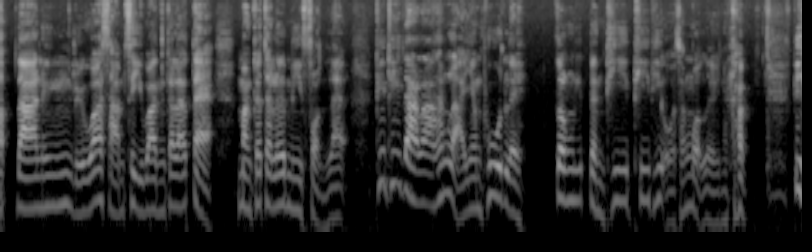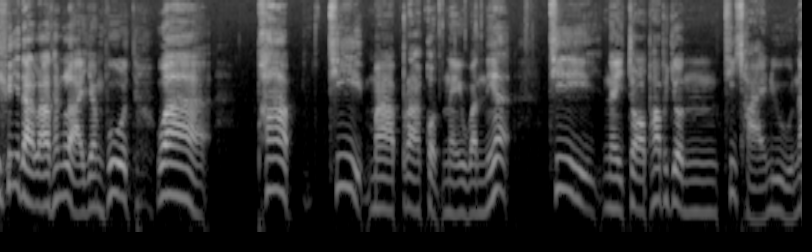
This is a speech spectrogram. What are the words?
สัปดาห์หนึ่งหรือว่า 3-4 วันก็แล้วแต่มันก็จะเริ่มมีฝนแล้ว พี่ๆดาราทั้งหลายยังพูดเลยตรงนี้เป็นพี่พี่พี่โอทั้งหมดเลยนะครับ พี่ๆดาราทั้งหลายยังพูดว่าภาพที่มาปรากฏในวันเนี้ย ที่ในจอภาพยนตร์ที่ฉายอยู่ณ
